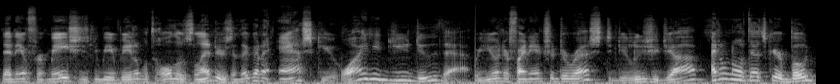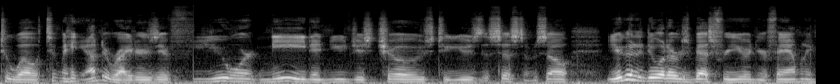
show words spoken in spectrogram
that information is going to be available to all those lenders, and they're going to ask you, why did you do that? Were you under financial duress? Did you lose your job? I don't know if that's going to bode too well with too many underwriters if you weren't need and you just chose to use the system. So you're going to do whatever's best for you and your family.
